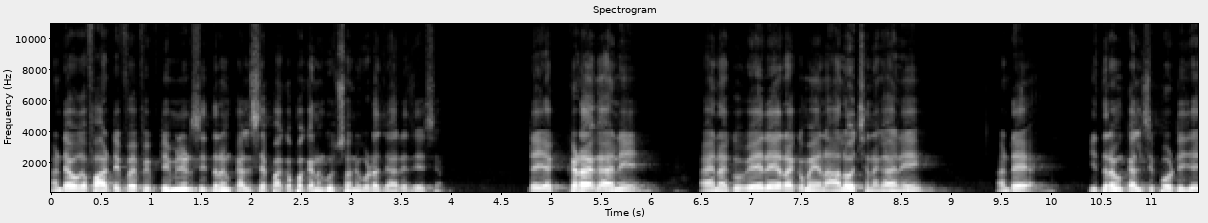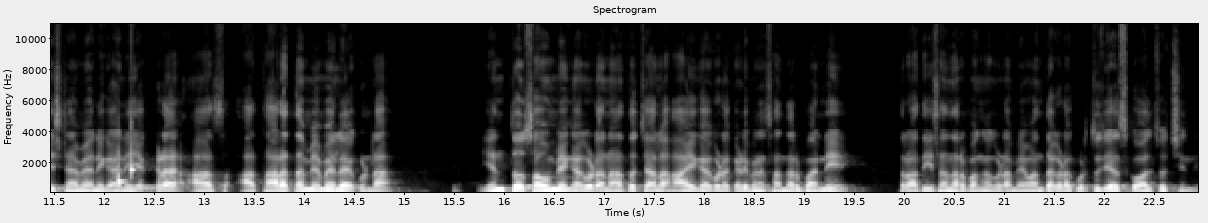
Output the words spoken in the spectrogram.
అంటే ఒక ఫార్టీ ఫైవ్ ఫిఫ్టీ మినిట్స్ ఇద్దరం కలిసే పక్క పక్కన కూర్చొని కూడా జారీ చేసాం అంటే ఎక్కడా కానీ ఆయనకు వేరే రకమైన ఆలోచన కానీ అంటే ఇద్దరం కలిసి పోటీ చేసినామే అని కానీ ఎక్కడ ఆ తారతమ్యమే లేకుండా ఎంతో సౌమ్యంగా కూడా నాతో చాలా హాయిగా కూడా గడిపిన సందర్భాన్ని తర్వాత ఈ సందర్భంగా కూడా మేమంతా కూడా గుర్తు చేసుకోవాల్సి వచ్చింది.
